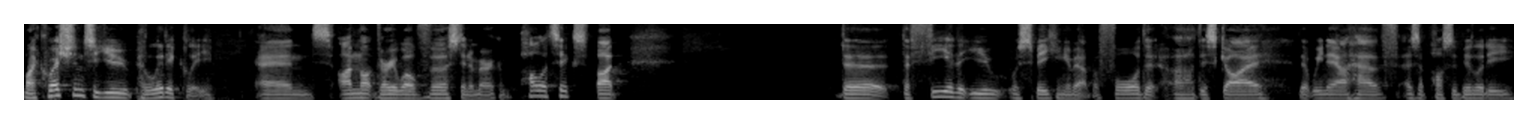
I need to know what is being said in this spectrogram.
My question to you politically, and I'm not very well versed in American politics, but the the fear that you were speaking about before that uh, this guy that we now have as a possibility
